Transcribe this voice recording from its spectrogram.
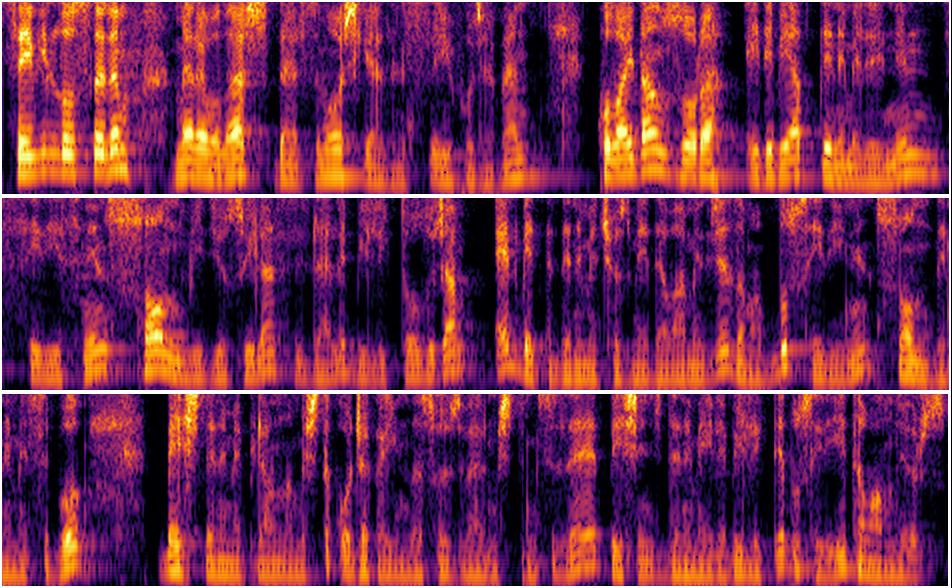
Sevgili dostlarım, merhabalar. Dersime hoş geldiniz. Eyüp Hoca ben. Kolaydan Zora Edebiyat Denemelerinin serisinin son videosuyla sizlerle birlikte olacağım. Elbette deneme çözmeye devam edeceğiz ama bu serinin son denemesi bu. 5 deneme planlamıştık. Ocak ayında söz vermiştim size. 5. deneme ile birlikte bu seriyi tamamlıyoruz.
